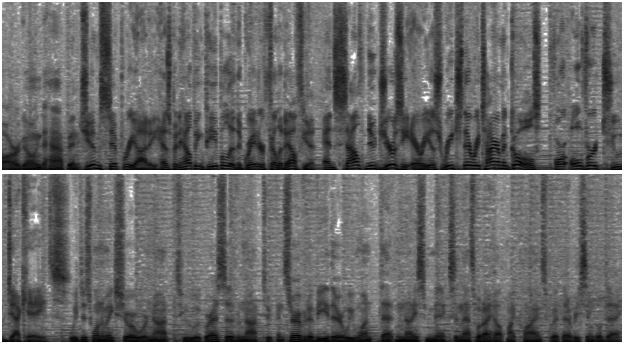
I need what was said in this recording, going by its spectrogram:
are going to happen. Jim Cipriotti has been helping people in the greater Philadelphia and South New Jersey areas reach their retirement goals for over two decades. We just want to make sure we're not too aggressive, not too conservative either. We want that nice mix. And that's what I help my clients with every single day.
